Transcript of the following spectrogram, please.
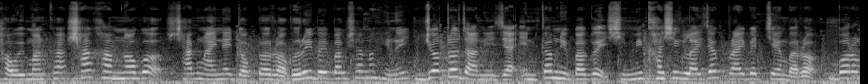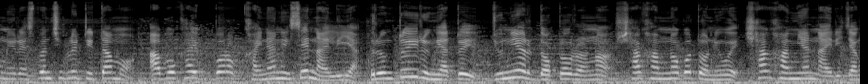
সাউই মানখা সাখাম নগ সাক নাইনাই ডক্টর রক গরৈ bai বাক্সানো হিनै যত জানি যা income ni bagoi simi khasik laijak private chamber ro borok ni responsibility tamo abo khai borok khainani se nailiya rungtui rungyatai junior doctor rok no sakham nogo toniwe sakhamya nairijak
